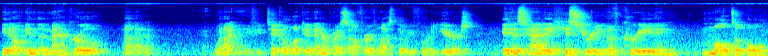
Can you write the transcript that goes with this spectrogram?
you know, in the macro, uh, when I, if you take a look at enterprise software over the last 30, 40 years, it has had a history of creating multiple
